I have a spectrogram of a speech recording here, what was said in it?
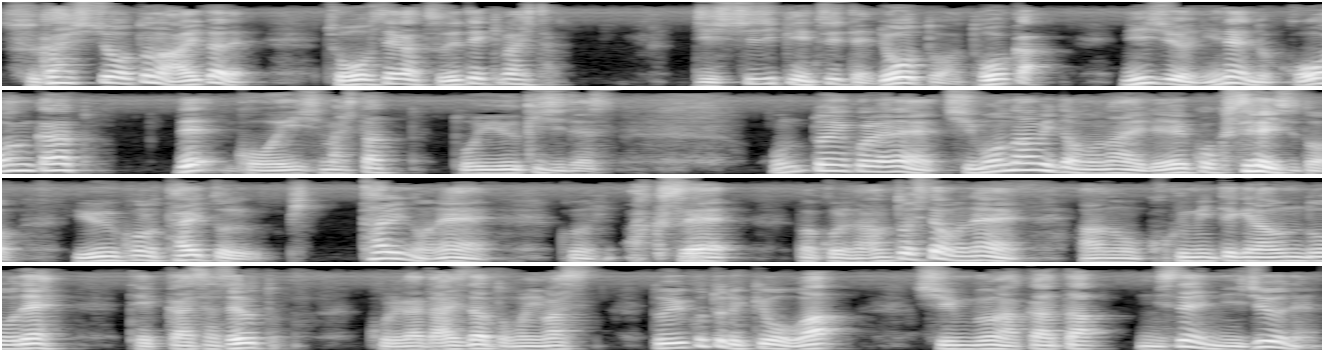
菅首相との間で調整が続いてきました。実施時期について両党は10日、22年の後半からと、で合意しましたという記事です。本当にこれね、血も涙もない冷酷政治というこのタイトル、ぴったりのね、この悪性。これ何としてもね、あの、国民的な運動で撤回させると。これが大事だと思います。ということで今日は、新聞赤旗2020年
